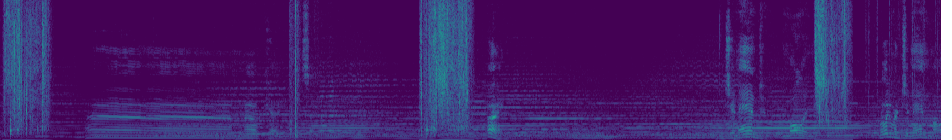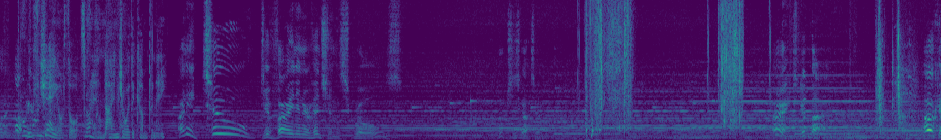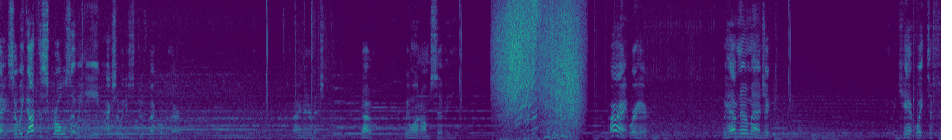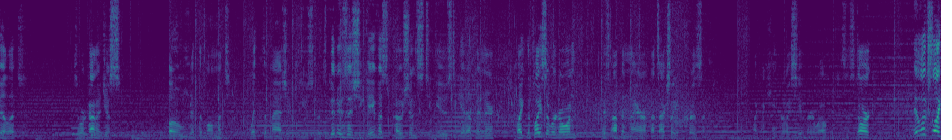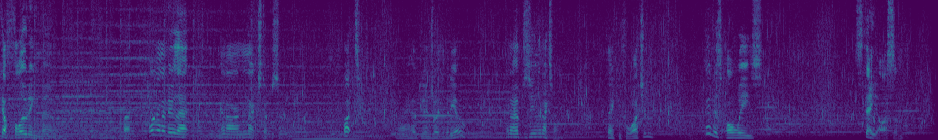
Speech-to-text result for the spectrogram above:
Um, okay, one second. All right. Janand Molyneux. We're looking for Janand Molyneux. Oh, oh, here she Share your thoughts, friend. I enjoy the company. I need two divine intervention scrolls. Oh, she's got two. Alright, goodbye. Okay, so we got the scrolls that we need. Actually, we could just poof back over there. Divine intervention. No, we want Almsivi. Alright, we're here. We have no magic. We can't wait to fill it. So we're kind of just boned at the moment with the magic use. But the good news is she gave us potions to use to get up in there. Like the place that we're going is up in there. That's actually a prison. Like I can't really see it very well because it's dark. It looks like a floating moon. But we're going to do that in our next episode. But I hope you enjoyed the video, and I hope to see you in the next one. Thank you for watching, and as always, stay awesome.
